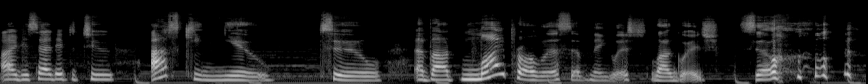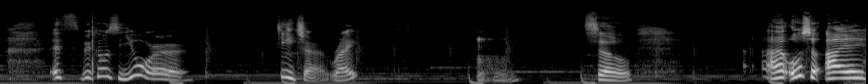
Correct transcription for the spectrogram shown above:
I decided to asking you to about my progress of English language. So it's because you're teacher, right? hmm So I also I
